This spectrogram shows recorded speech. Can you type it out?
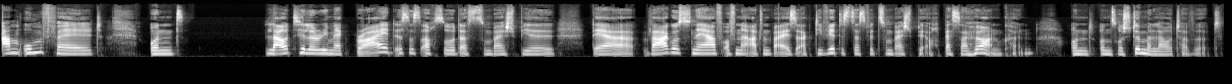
am Umfeld und Laut Hilary McBride ist es auch so, dass zum Beispiel der Vagusnerv auf eine Art und Weise aktiviert ist, dass wir zum Beispiel auch besser hören können und unsere Stimme lauter wird.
